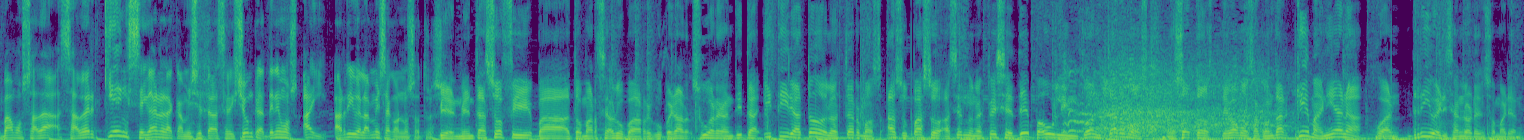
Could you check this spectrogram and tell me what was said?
vamos a da- saber quién se gana la camiseta de la selección, que la tenemos ahí, arriba de la mesa con nosotros. Bien, mientras Sofi va a tomarse algo para recuperar su gargantita y tira todos los termos a su paso haciendo una especie de bowling con termos, nosotros te vamos a contar que mañana juegan River y San Lorenzo, Mariano.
